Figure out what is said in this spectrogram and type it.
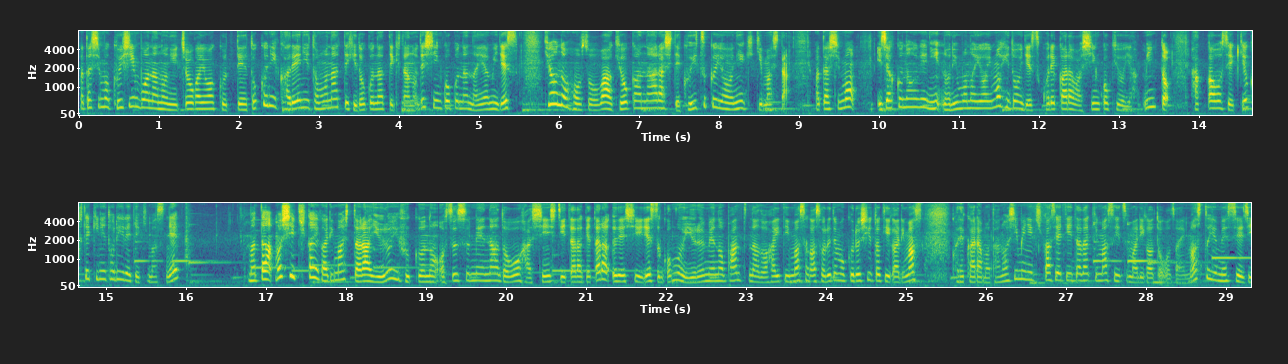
私も食いしん坊なのに胃腸が弱くって特に加齢に伴ってひどくなってきたので深刻な悩みです。今日の放送は共感の嵐で食いつくように聞きました。私も胃弱の上に乗り物酔いもひどいです。これからは深呼吸やミント発火を積極的に取り入れていきますね。またもし機会がありましたらゆるい服のおすすめなどを発信していただけたら嬉しいです。ゴム緩めのパンツなどを履いていますがそれでも苦しい時があります。これからも楽しみに聞かせていただきます。いつもありがとうございます。というメッセージ。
